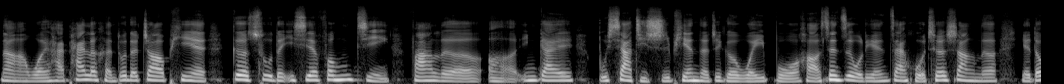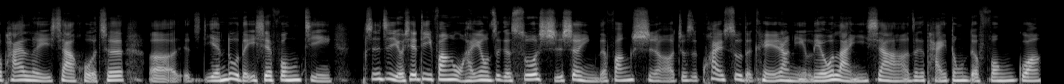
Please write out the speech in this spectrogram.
那我还拍了很多的照片。各处的一些风景发了呃，应该不下几十篇的这个微博哈，甚至我连在火车上呢也都拍了一下火车呃沿路的一些风景。甚至有些地方我还用这个缩时摄影的方式啊，就是快速的可以让你浏览一下这个台东的风光。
